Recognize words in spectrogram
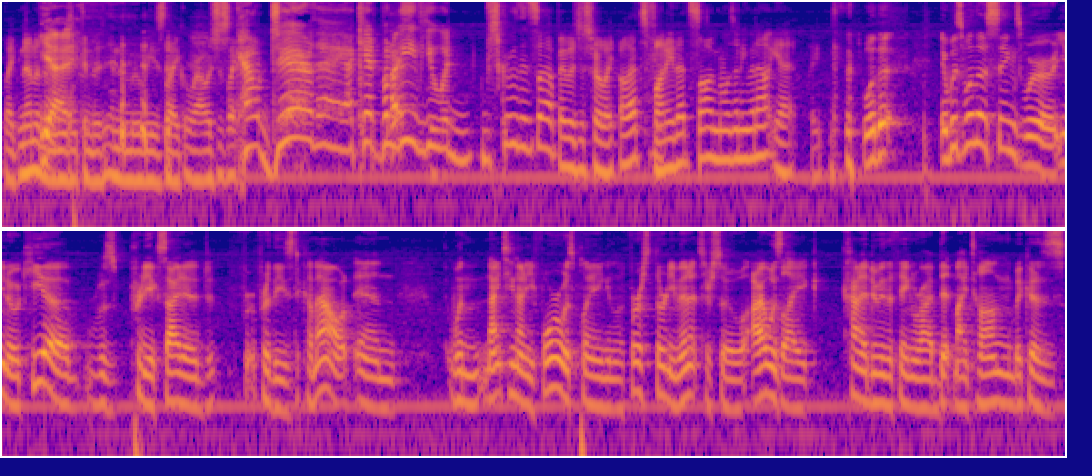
Like none of the Yeah. music in the in the movies, like where I was just like, "How dare they? I can't believe you would screw this up." It was just sort of like, "Oh, that's funny. That song wasn't even out yet." Like, Well, the, it was one of those things where you know Kia was pretty excited for, for these to come out, and when 1994 was playing in the first 30 minutes or so, I was like kind of doing the thing where I bit my tongue because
